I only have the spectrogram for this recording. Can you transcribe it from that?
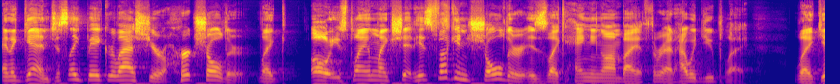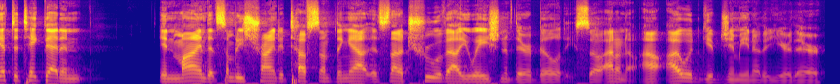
And again, just like Baker last year, hurt shoulder. Like, oh, he's playing like shit. His fucking shoulder is like hanging on by a thread. How would you play? Like you have to take that in in mind that somebody's trying to tough something out. It's not a true evaluation of their ability. So I don't know. I, I would give Jimmy another year there.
